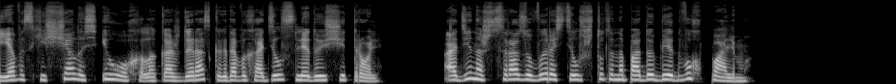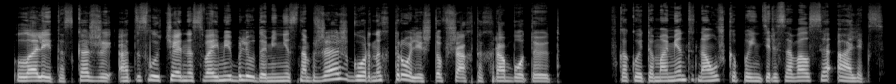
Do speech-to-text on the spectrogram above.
я восхищалась и охала каждый раз, когда выходил следующий тролль. Один аж сразу вырастил что-то наподобие двух пальм. «Лолита, скажи, а ты случайно своими блюдами не снабжаешь горных троллей, что в шахтах работают?» В какой-то момент на ушко поинтересовался Алекс.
